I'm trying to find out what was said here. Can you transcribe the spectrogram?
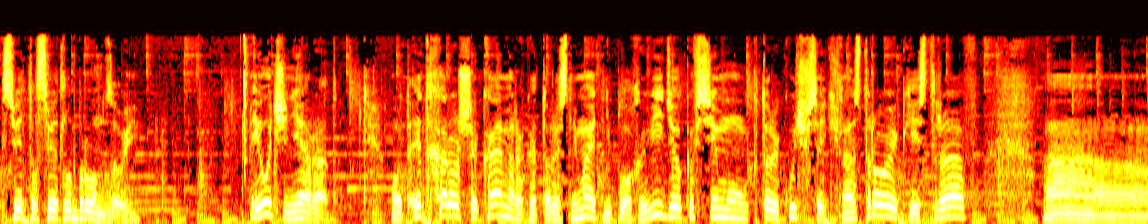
светло-светло-бронзовый. И очень я рад. Вот это хорошая камера, которая снимает неплохо видео ко всему, у которой куча всяких настроек, есть RAW. А,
